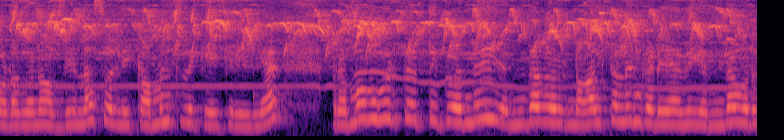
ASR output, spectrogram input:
தொடங்கணும் அப்படின்லாம் சொல்லி கமெண்ட்ஸில் கேட்குறீங்க பிரம்ம முகூர்த்தத்துக்கு வந்து எந்த ஒரு நாட்களும் கிடையாது. எந்த ஒரு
